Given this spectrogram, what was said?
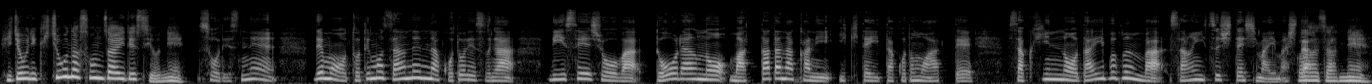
非常に貴重な存在ですよね。そうですね。でもとても残念なことですが、李清章は動乱の真っ只中に生きていたこともあって、作品の大部分は散逸してしまいました残念、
